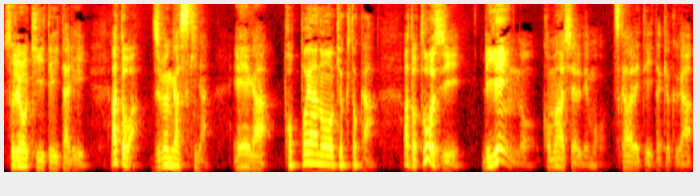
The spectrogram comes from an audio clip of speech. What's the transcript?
それを聴いていたり、あとは自分が好きな映画、ポッポ屋の曲とか、あと当時、リゲインのコマーシャルでも使われていた曲が、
